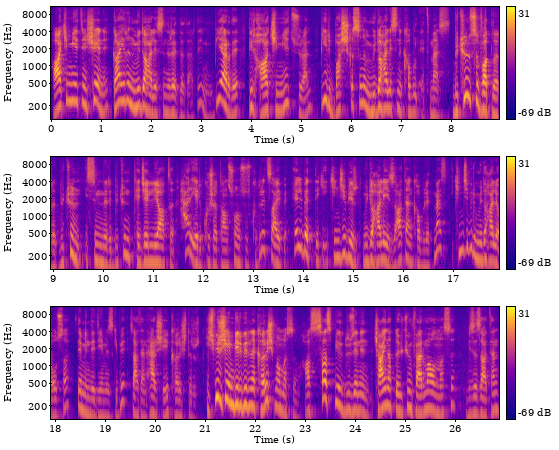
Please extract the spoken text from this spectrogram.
hakimiyetin şeyini gayrın müdahalesini reddeder değil mi? Bir yerde bir hakimiyet süren bir başkasının müdahalesini kabul etmez. Bütün sıfatları, bütün isimleri, bütün tecelliyatı her yeri kuşatan sonsuz kudret sahibi elbette ki ikinci bir müdahaleyi zaten kabul etmez. İkinci bir müdahale olsa demin dediğimiz gibi zaten her şeyi karıştırır. Hiçbir şeyin birbirine karışmaması, hassas bir düzenin kainatta hüküm ferma olması bize zaten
